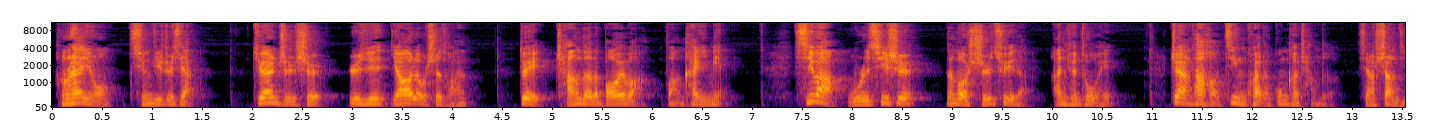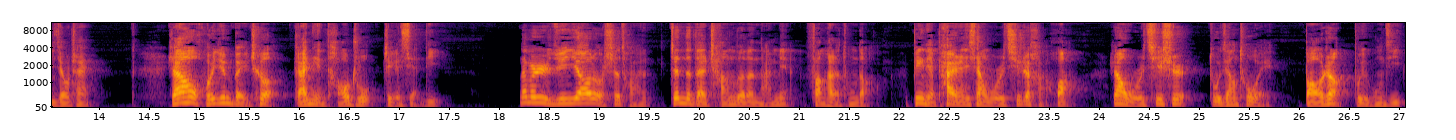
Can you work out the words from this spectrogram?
横山勇情急之下，居然指示日军幺幺六师团对常德的包围网网开一面，希望五十七师能够识趣的安全突围，这样他好尽快的攻克常德。向上级交差，然后回军北撤，赶紧逃出这个险地。那么日军幺幺六师团真的在常德的南面放开了通道，并且派人向五十七师喊话，让五十七师渡江突围，保证不予攻击。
